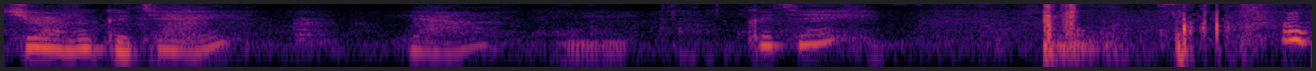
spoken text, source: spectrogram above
Did you have a good day? Yeah? Good day? Oh.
